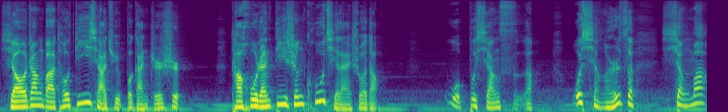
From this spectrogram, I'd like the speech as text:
小张把头低下去，不敢直视。他忽然低声哭起来，说道：“我不想死啊。”我想儿子，想妈。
